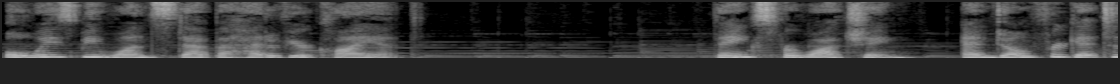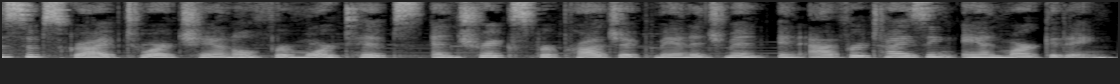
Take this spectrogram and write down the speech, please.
always be one step ahead of your client. Thanks for watching, and don't forget to subscribe to our channel for more tips and tricks for project management in advertising and marketing.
